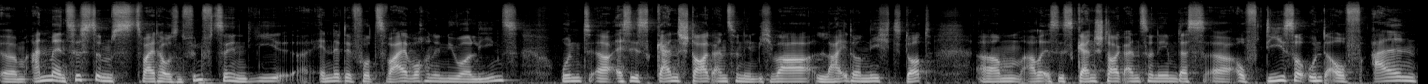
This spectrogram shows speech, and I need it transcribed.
ähm, Unmanned Systems 2015, die endete vor zwei Wochen in New Orleans und äh, es ist ganz stark anzunehmen. Ich war leider nicht dort, ähm, aber es ist ganz stark anzunehmen, dass äh, auf dieser und auf allen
